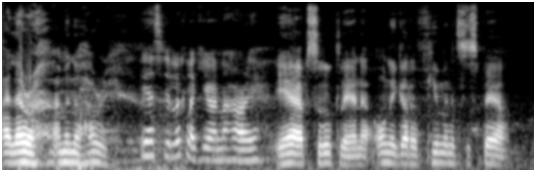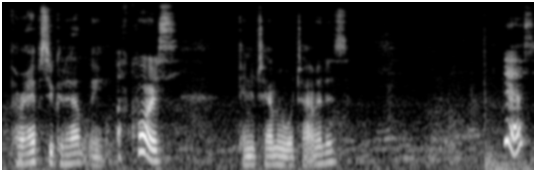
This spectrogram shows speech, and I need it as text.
Hi, Lara. I'm in a hurry. Yes, you look like you're in a hurry. Yeah, absolutely. And I only got a few minutes to spare. Perhaps you could help me. Of course. Can you tell me what time it is? Yes.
